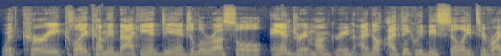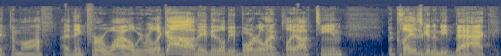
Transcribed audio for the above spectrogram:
with Curry, Clay coming back, and D'Angelo Russell and Draymond Green. I don't. I think we'd be silly to write them off. I think for a while we were like, ah, maybe they'll be borderline playoff team, but Clay's going to be back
